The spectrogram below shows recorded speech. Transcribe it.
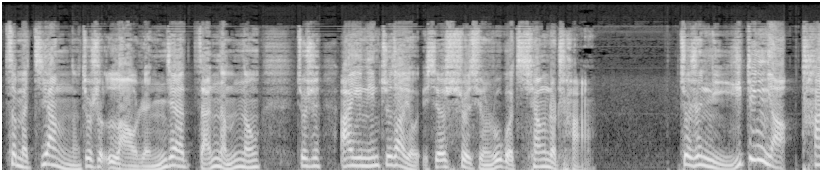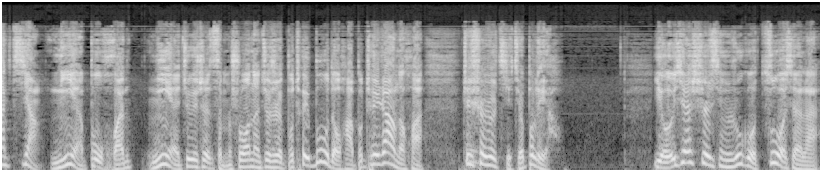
这么犟呢？就是老人家，咱能不能就是阿姨，您知道有一些事情，如果呛着茬儿，就是你一定要他犟，你也不还，你也就是怎么说呢？就是不退步的话，不退让的话，这事儿就解决不了。有一些事情，如果坐下来，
